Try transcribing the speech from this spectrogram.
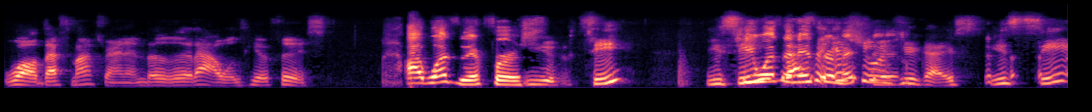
Well, that's my friend and the I was here first. I was there first. You see? You see she wasn't that's the issue intermission. with you guys. You see?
